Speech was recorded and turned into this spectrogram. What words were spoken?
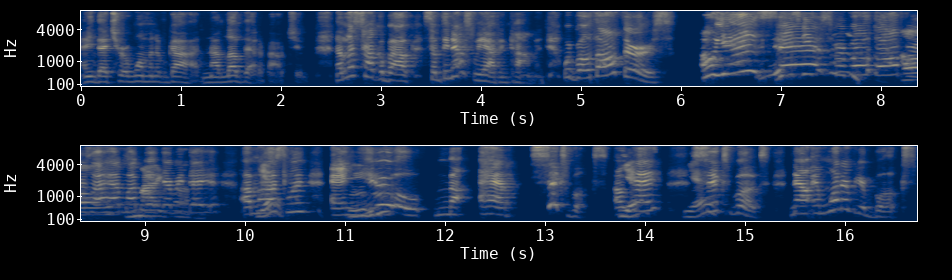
and that you're a woman of God. And I love that about you. Now let's talk about something else we have in common. We're both authors. Oh yes, yes, we're both authors. Oh, I have my, my book every God. day. I'm yes. hustling, and mm-hmm. you have six books. Okay, yes. Yes. six books. Now, in one of your books,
